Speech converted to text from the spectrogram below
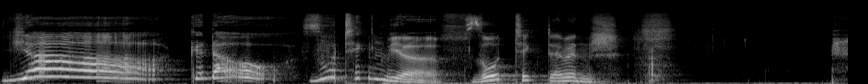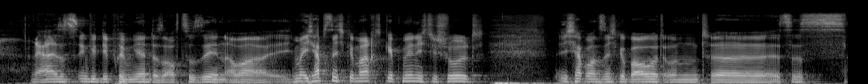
Ja, genau. So ticken wir. So tickt der Mensch. Ja, es ist irgendwie deprimierend, das auch zu sehen, aber ich meine, ich habe es nicht gemacht, gib mir nicht die Schuld. Ich habe uns nicht gebaut und äh, es ist,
